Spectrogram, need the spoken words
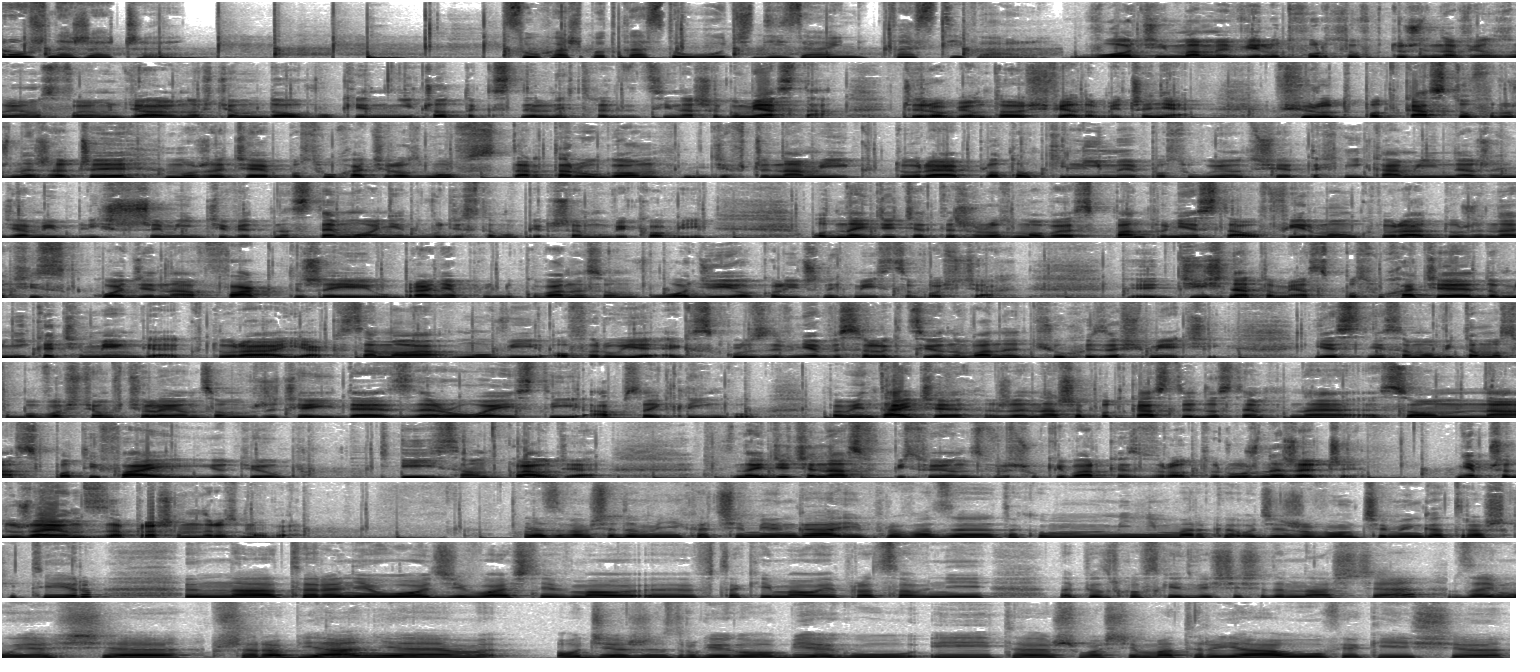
różne rzeczy. Słuchasz podcastu Łódź Design Festival. W Łodzi mamy wielu twórców, którzy nawiązują swoją działalnością do włókienniczo-tekstylnych tradycji naszego miasta. Czy robią to świadomie, czy nie. Wśród podcastów różne rzeczy możecie posłuchać rozmów z Tartarugą, dziewczynami, które plotą kilimy, posługując się technikami i narzędziami bliższymi XIX, a nie XXI wiekowi. Odnajdziecie też rozmowę z Pantu Nie Stał, firmą, która duży nacisk kładzie na fakt, że jej ubrania produkowane są w Łodzi i okolicznych miejscowościach. Dziś natomiast posłuchacie Dominikę Ciemięgę, która jak sama mówi oferuje ekskluzywnie wyselekcjonowane ciuchy ze śmieci. Jest niesamowitą osobowością wcielającą w życie ideę zero waste i upcyclingu. Pamiętajcie, że nasze podcasty dostępne są na Spotify, YouTube i SoundCloudzie. Znajdziecie nas wpisując w wyszukiwarkę zwrot różne rzeczy. Nie przedłużając, zapraszam na rozmowę. Nazywam się Dominika Ciemięga i prowadzę taką mini markę odzieżową Ciemięga Traszki Tir na terenie Łodzi właśnie w, w takiej małej pracowni na Piotrkowskiej 217. Zajmuję się przerabianiem odzieży z drugiego obiegu i też właśnie materiałów jakichś e,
